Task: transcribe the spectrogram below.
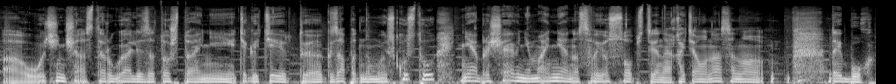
а, очень часто ругали за то, что они тяготеют э, к западному искусству, не обращая внимания на свое собственное, хотя у нас оно, дай бог.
